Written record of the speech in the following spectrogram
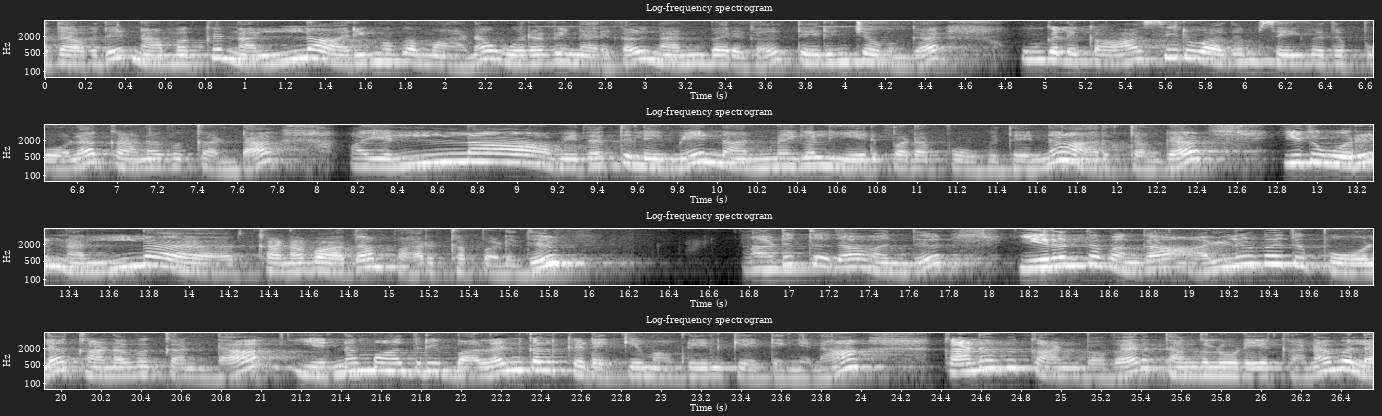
அதாவது நமக்கு நல்ல அறிமுகமான உறவினர்கள் நண்பர்கள் தெரிஞ்சவங்க உங்களுக்கு ஆசீர்வாதம் செய்வது போல கனவு கண்டால் எல்லா விதத்துலேயுமே நன்மைகள் ஏற்பட போகுதுன்னு அர்த்தங்க. இது ஒரு நல்ல கனவாக தான் பார்க்கப்படுது. அடுத்ததாக வந்து இறந்தவங்க அழுவது போல கனவு கண்டா என்ன மாதிரி பலன்கள் கிடைக்கும் அப்படின்னு கேட்டிங்கன்னா கனவு காண்பவர் தங்களுடைய கனவில்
